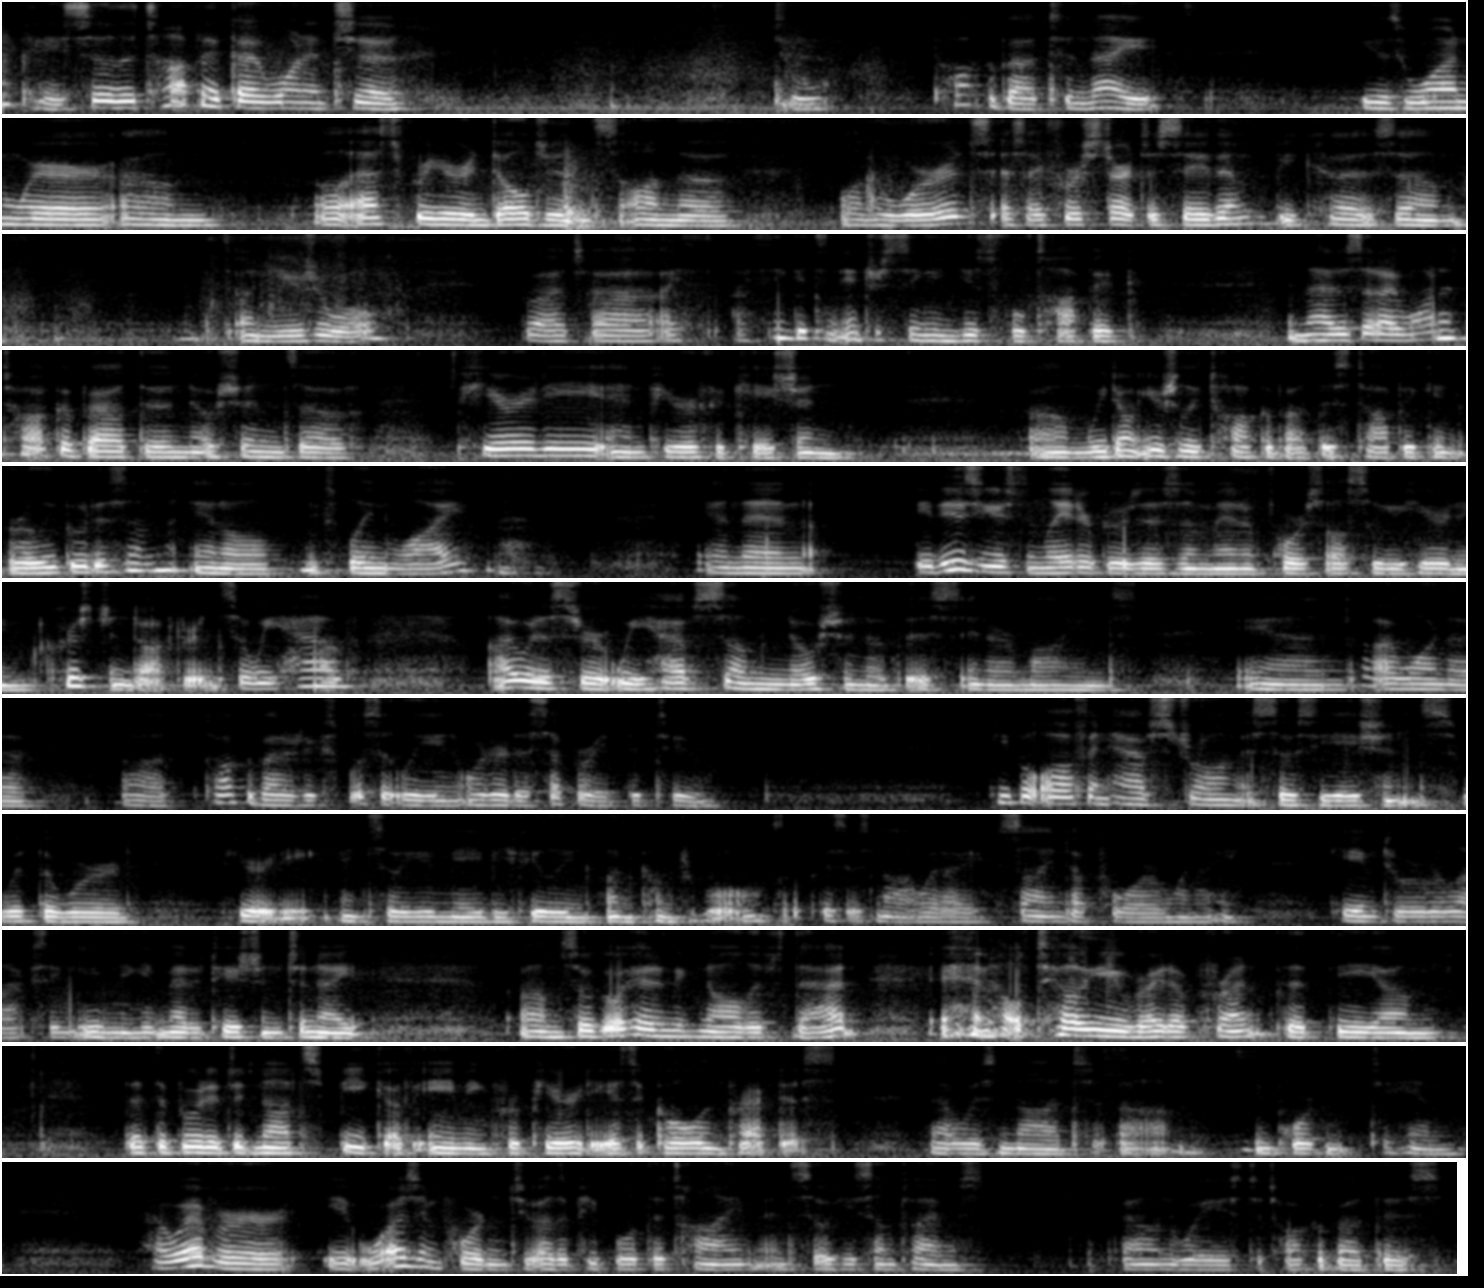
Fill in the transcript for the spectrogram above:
Okay, so the topic I wanted to to talk about tonight is one where um, I'll ask for your indulgence on the on the words as I first start to say them because um, it's unusual, but uh, I, th- I think it's an interesting and useful topic, and that is that I want to talk about the notions of purity and purification. Um, we don't usually talk about this topic in early Buddhism, and I'll explain why. and then it is used in later Buddhism, and of course, also you hear it in Christian doctrine. So we have, I would assert, we have some notion of this in our minds, and I want to uh, talk about it explicitly in order to separate the two. People often have strong associations with the word purity, and so you may be feeling uncomfortable. It's like, this is not what I signed up for when I came to a relaxing evening at meditation tonight. Um, so go ahead and acknowledge that, and I'll tell you right up front that the um, that the Buddha did not speak of aiming for purity as a goal in practice. That was not um, important to him. However, it was important to other people at the time, and so he sometimes found ways to talk about this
